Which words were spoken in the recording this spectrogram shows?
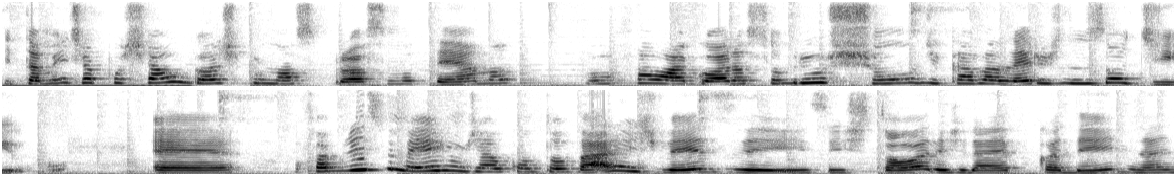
e também já puxar um gancho pro nosso próximo tema, vou falar agora sobre o Shun de Cavaleiros do Zodíaco. É, o Fabrício mesmo já contou várias vezes histórias da época dele, né?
